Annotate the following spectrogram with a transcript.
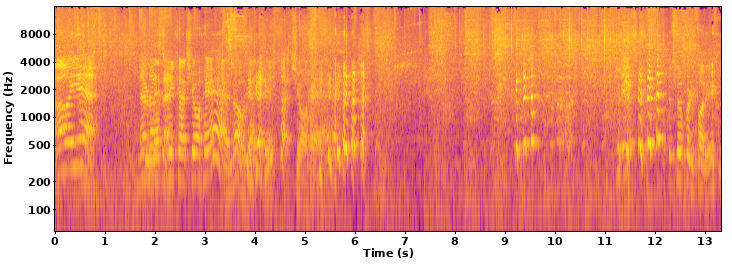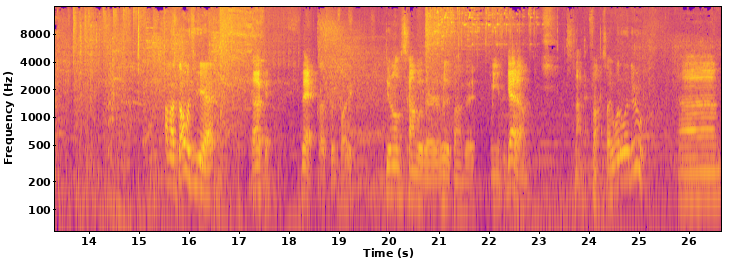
Oh yeah. Never Let me cut your hair. No, let me cut your hair. it's still pretty funny. I'm not done with you yet. Okay. There. That's pretty funny. Doing all these combos are really fun, but when you forget them, it's not that fun. So what do I do? Um.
